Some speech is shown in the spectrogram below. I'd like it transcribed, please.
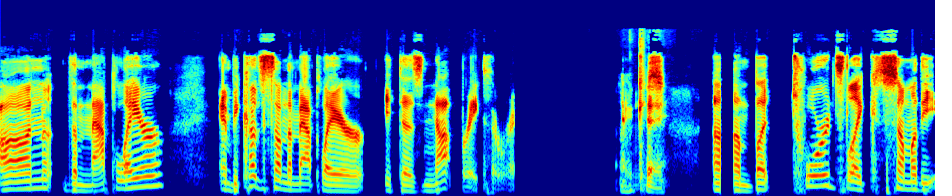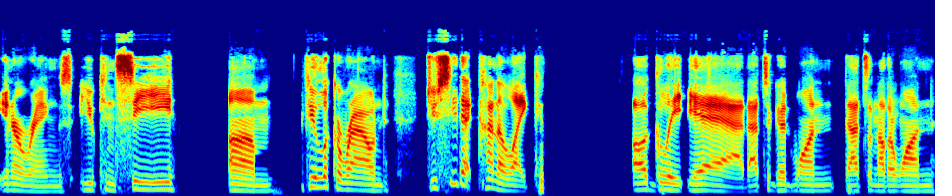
on the map layer, and because it's on the map layer, it does not break the ring. Okay. Um, but towards like some of the inner rings, you can see um, if you look around, do you see that kind of like ugly? Yeah, that's a good one. That's another one,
